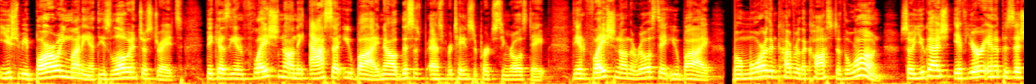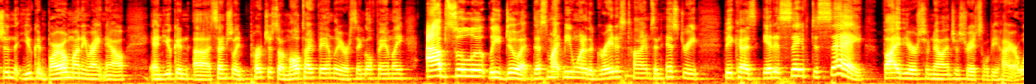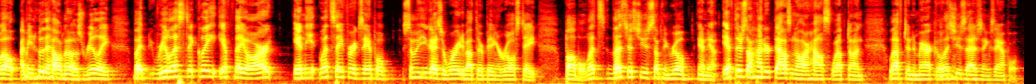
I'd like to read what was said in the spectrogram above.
you should be borrowing money at these low interest rates because the inflation on the asset you buy now this is as pertains to purchasing real estate the inflation on the real estate you buy will more than cover the cost of the loan. So you guys, if you're in a position that you can borrow money right now and you can uh, essentially purchase a multifamily or a single family, absolutely do it. This might be one of the greatest times in history because it is safe to say five years from now interest rates will be higher. Well, I mean, who the hell knows, really? But realistically, if they are, in let's say for example, some of you guys are worried about there being a real estate bubble. Let's let's just use something real. You know, if there's a hundred thousand dollar house left on left in America, let's use that as an example.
